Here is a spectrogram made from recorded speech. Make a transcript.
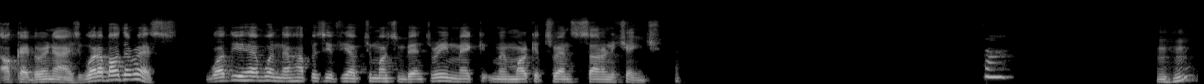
Okay, very nice. What about the rest? What do you have when that happens if you have too much inventory and make my market trends suddenly change? Mm-hmm.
